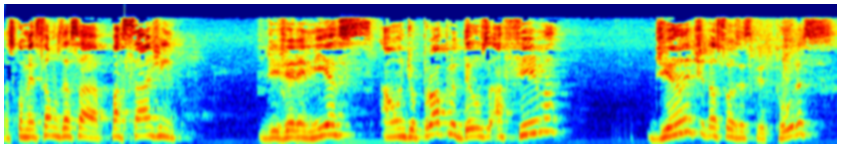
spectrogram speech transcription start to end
Nós começamos essa passagem de Jeremias, onde o próprio Deus afirma diante das suas escrituras?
